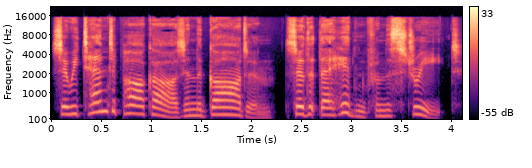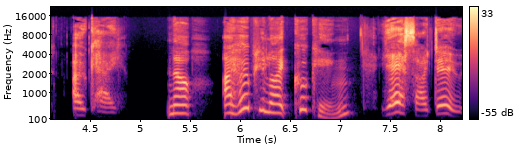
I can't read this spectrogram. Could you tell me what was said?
so we tend to park ours in the garden so that they're hidden from the street. OK. Now, I hope you like cooking. Yes, I do.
